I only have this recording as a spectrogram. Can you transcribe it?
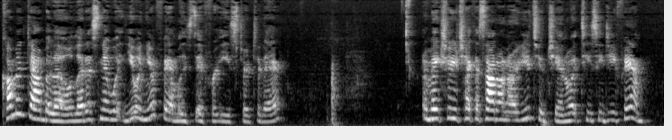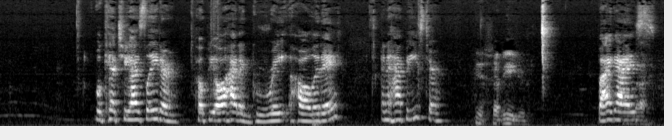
Comment down below. Let us know what you and your families did for Easter today. And make sure you check us out on our YouTube channel at TCG Fam. We'll catch you guys later. Hope you all had a great holiday and a happy Easter. Yes, I do. Bye, guys. Bye.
